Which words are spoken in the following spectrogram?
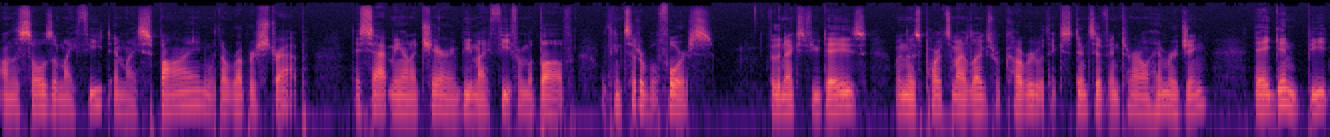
on the soles of my feet and my spine with a rubber strap. They sat me on a chair and beat my feet from above with considerable force. For the next few days, when those parts of my legs were covered with extensive internal hemorrhaging, they again beat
